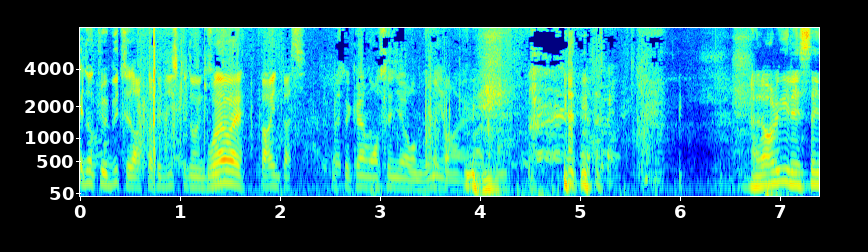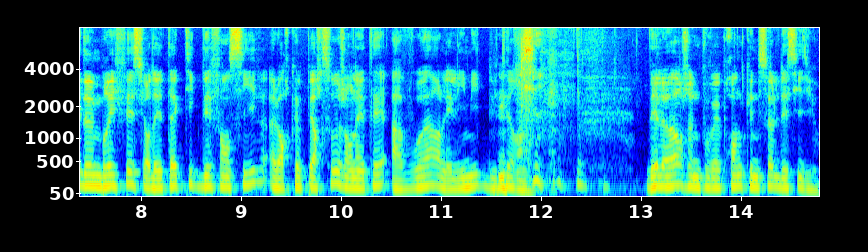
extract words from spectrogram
Et donc le but c'est de rattraper le disque dans une zone Ouais, ouais. par une passe. C'est quand même renseigné avant de venir. ouais. Alors lui il essaye de me briefer sur des tactiques défensives alors que perso j'en étais à voir les limites du terrain. Dès lors je ne pouvais prendre qu'une seule décision.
